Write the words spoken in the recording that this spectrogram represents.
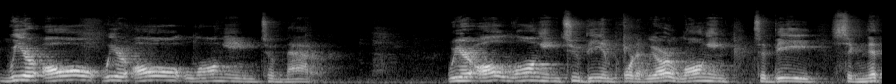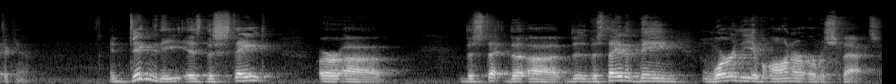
we are all we are all longing to matter. We are all longing to be important. We are longing to be significant. And dignity is the state or uh, the, sta- the, uh, the, the state of being worthy of honor or respect.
